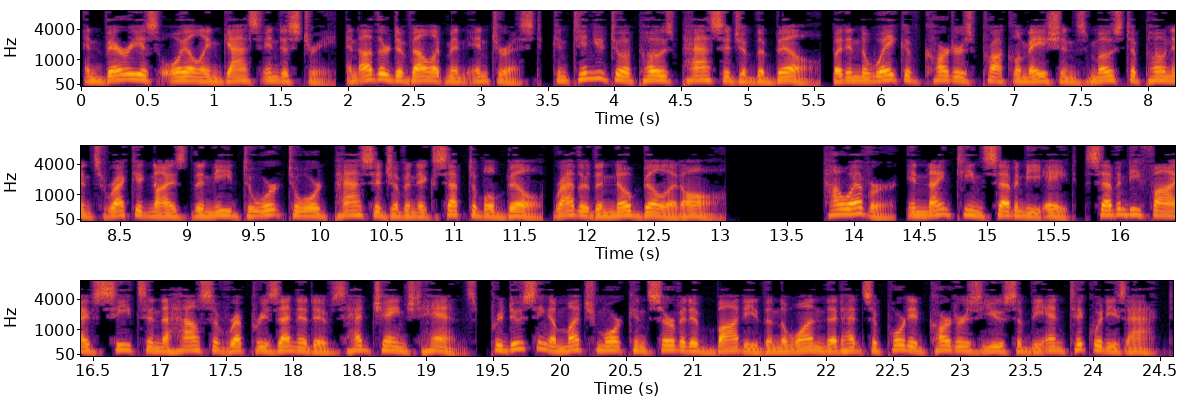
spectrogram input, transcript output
and various oil and gas industry, and other development interest, continued to oppose passage of the bill, but in the wake of Carter's proclamations most opponents recognized the need to work toward passage of an acceptable bill, rather than no bill at all. However, in 1978, 75 seats in the House of Representatives had changed hands, producing a much more conservative body than the one that had supported Carter's use of the Antiquities Act.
